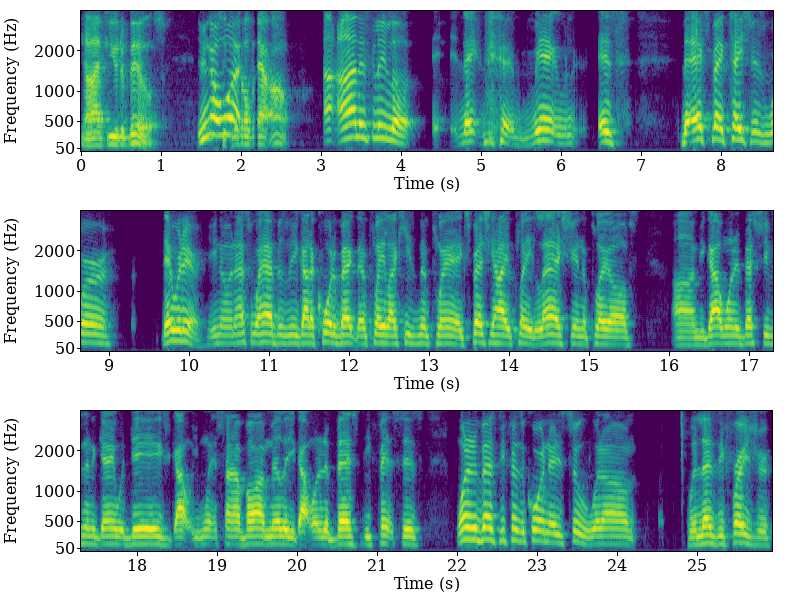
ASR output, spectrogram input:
you know, if you the Bills? You know to what? get over that hump? I- honestly, look, they we it's the expectations were they were there, you know, and that's what happens when you got a quarterback that play like he's been playing, especially how he played last year in the playoffs. Um, you got one of the best receivers in the game with Diggs. You got you went and signed Von Miller. You got one of the best defenses, one of the best defensive coordinators too, with um with Leslie Frazier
